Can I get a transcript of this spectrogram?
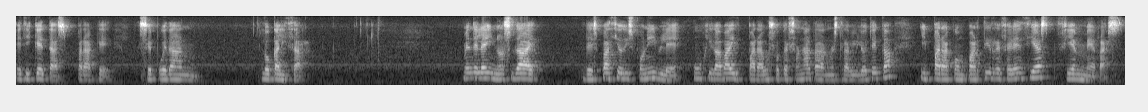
etiquetas para que se puedan localizar. Mendeley nos da de espacio disponible un gigabyte para uso personal para nuestra biblioteca y para compartir referencias 100 megas.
